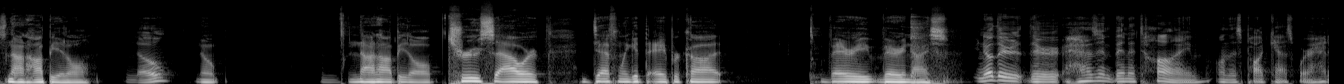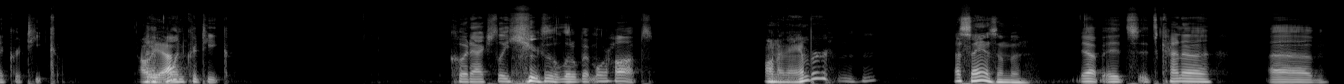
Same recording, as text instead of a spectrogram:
It's not hoppy at all. No. Nope. Hmm. Not hoppy at all. True sour. Definitely get the apricot. Very, very nice. You know, there there hasn't been a time on this podcast where I had a critique. I Oh had yeah. One critique. Could actually use a little bit more hops. On an amber? Mm-hmm. That's saying something. Yep, it's it's kind of, um,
